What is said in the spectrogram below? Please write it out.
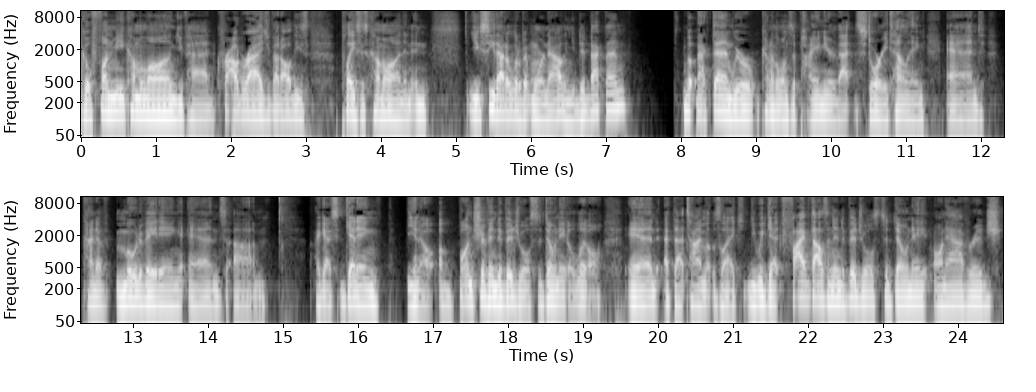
GoFundMe come along. You've had CrowdRise. You've had all these places come on and, and you see that a little bit more now than you did back then. But back then we were kind of the ones that pioneer that storytelling and kind of motivating and, um, I guess getting you know, a bunch of individuals to donate a little. And at that time, it was like you would get 5,000 individuals to donate on average,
